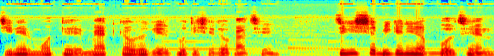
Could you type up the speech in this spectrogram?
জিনের মধ্যে ম্যাটকাউ রোগের প্রতিষেধক আছে। চিকিৎসা বিজ্ঞানীরা বলছেন,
